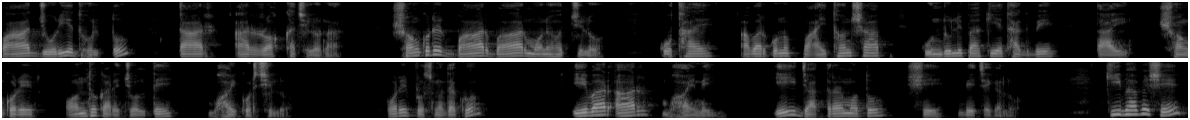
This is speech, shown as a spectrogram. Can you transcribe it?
পা জড়িয়ে ধরত, তার আর রক্ষা ছিল না। শঙ্করের বারবার মনে হচ্ছিল, কোথায় আবার কোনো পাইথন সাপ কুণ্ডুলি পাকিয়ে থাকবে? তাই শঙ্করের অন্ধকারে চলতে ভয় করছিল। পরের প্রশ্ন দেখো, এবার আর ভয় নেই। এই যাত্রার মতো সে বেঁচে গেল। কীভাবে সে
